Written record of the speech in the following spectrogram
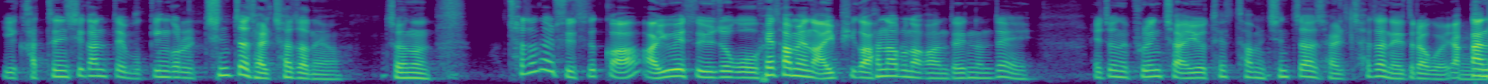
이 같은 시간대 묶인 거를 진짜 잘 찾아내요. 저는 찾아낼 수 있을까? iOS 유저고 회사면 IP가 하나로 나가는데 했는데 예전에 Branch IO 테스트하면 진짜 잘 찾아내더라고요. 약간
